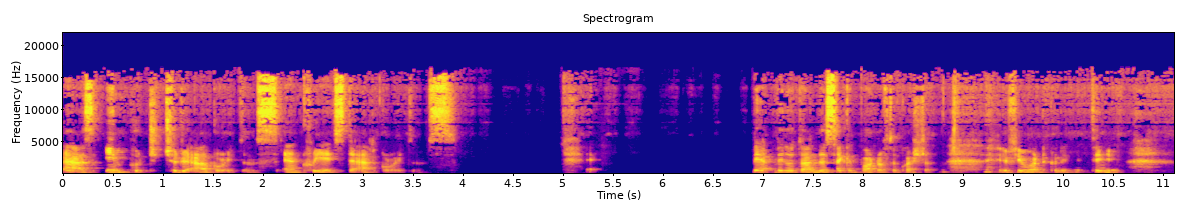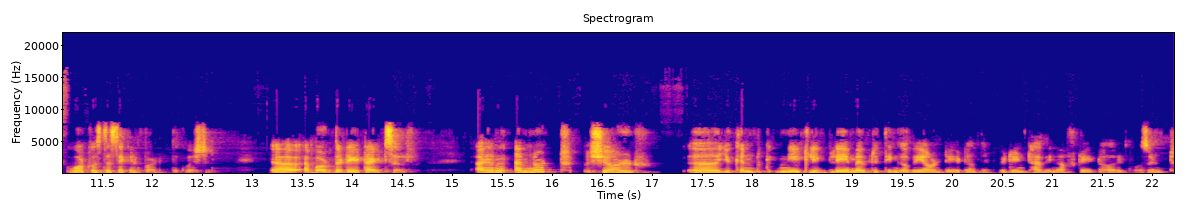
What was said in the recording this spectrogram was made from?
as input to the algorithms and creates the algorithms. Yeah, Vinutha, the second part of the question, if you want to continue. What was the second part of the question uh, about the data itself? I'm I'm not sure uh, you can neatly blame everything away on data that we didn't have enough data or it wasn't.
